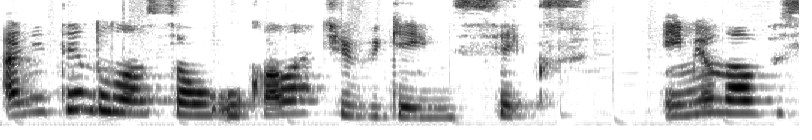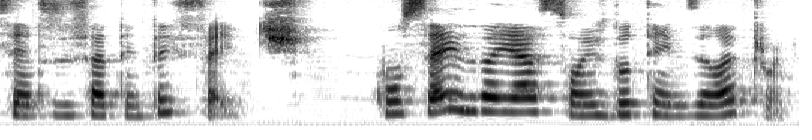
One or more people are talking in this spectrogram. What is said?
A Nintendo lançou o Color TV Game 6 em 1977, com seis variações do tênis eletrônico.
